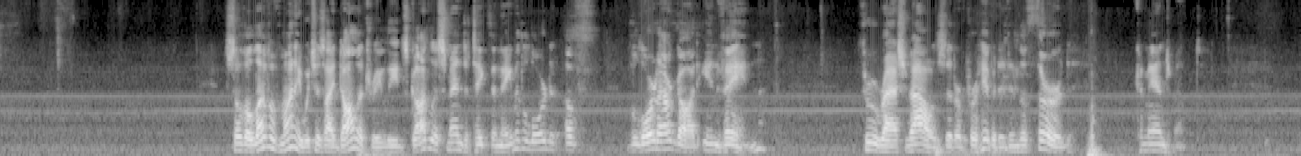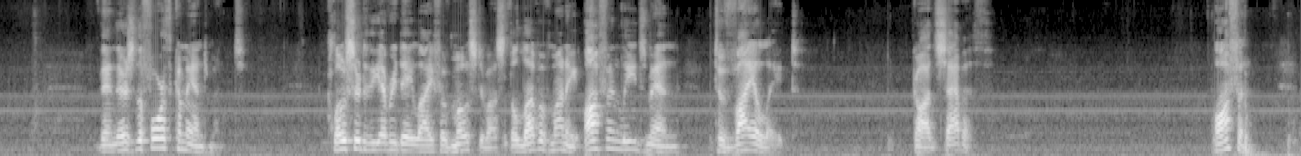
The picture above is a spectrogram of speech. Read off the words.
So the love of money, which is idolatry, leads godless men to take the name of the Lord of the Lord our God in vain through rash vows that are prohibited in the third commandment. Then there's the fourth commandment. Closer to the everyday life of most of us, the love of money often leads men to violate God's Sabbath. Often.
